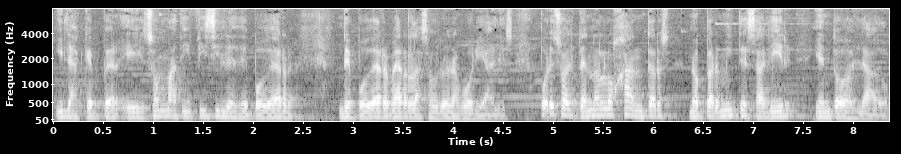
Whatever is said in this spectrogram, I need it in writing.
y las que son más difíciles de poder, de poder ver las auroras boreales. Por eso al tener los hunters nos permite salir y en todos lados.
